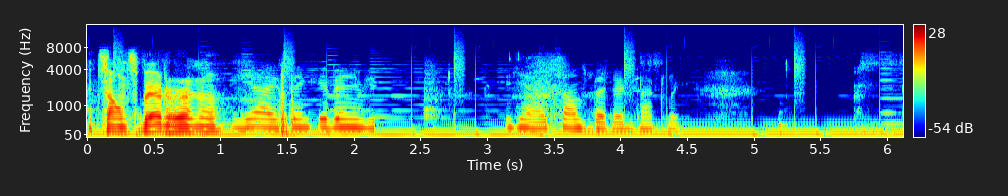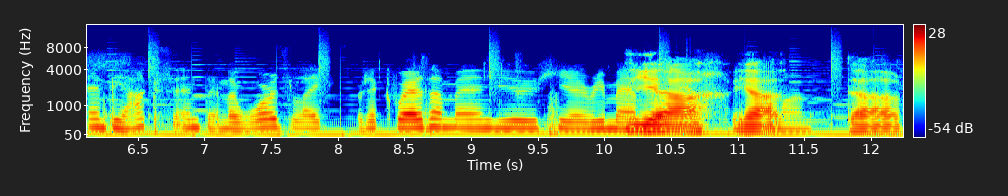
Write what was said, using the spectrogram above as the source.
it sounds better, you know. Yeah, I think even if you Yeah, it sounds better exactly. And the accent and the words like recuérdame, you hear remember. Yeah, Come yeah. The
